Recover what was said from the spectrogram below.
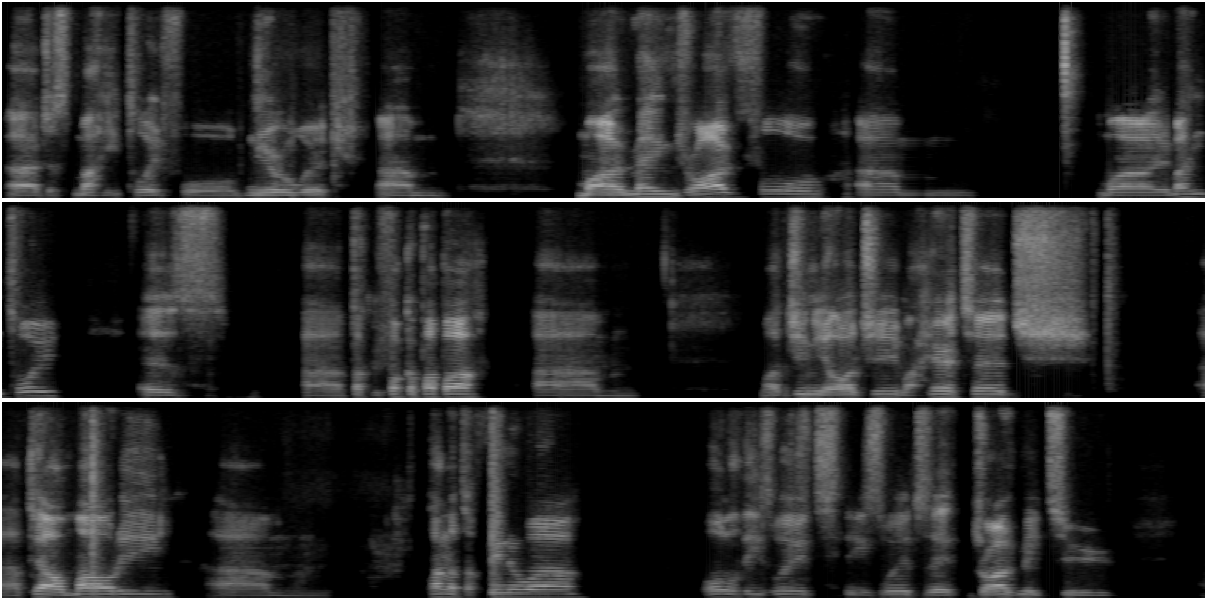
uh, just mahi toi for mural work. Um, my main drive for um, my mahi toi is uh, taku whakapapa, um, my genealogy, my heritage, uh, te ao Māori, um, tangata whenua, all of these words, these words that drive me to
